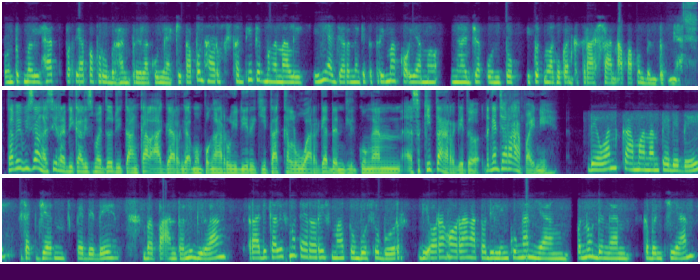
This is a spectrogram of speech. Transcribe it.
untuk melihat seperti apa perubahan perilakunya. Kita pun harus sensitif mengenali ini ajaran yang kita terima kok yang mengajak untuk ikut melakukan kekerasan apa pun bentuknya. Tapi bisa nggak sih radikalisme itu ditangkal agar nggak mempengaruhi diri kita, keluarga dan lingkungan eh, sekitar gitu? Dengan cara apa ini? Dewan Keamanan PBB, Sekjen PBB, Bapak Antoni bilang radikalisme terorisme tumbuh subur di orang-orang atau di lingkungan yang penuh dengan kebencian,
